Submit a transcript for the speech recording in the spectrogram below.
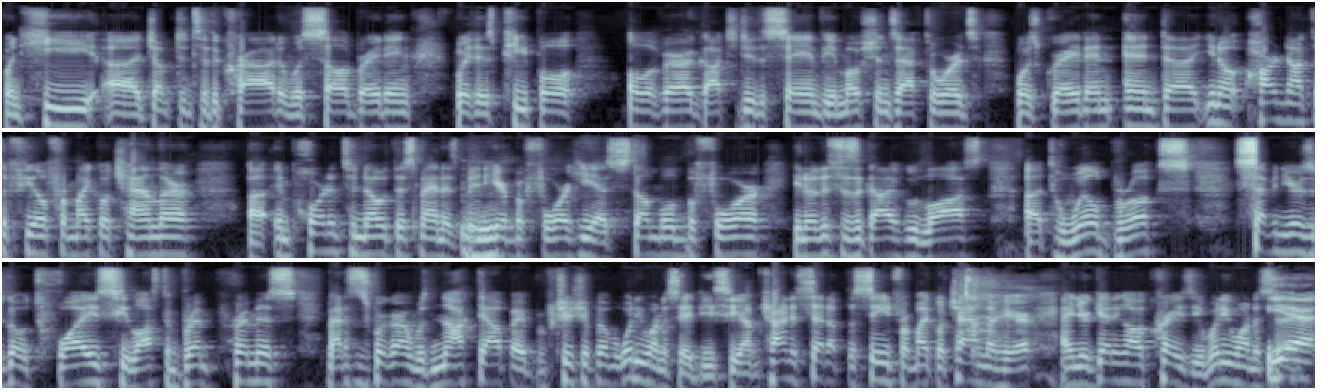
when he uh, jumped into the crowd and was celebrating with his people Oliveira got to do the same. The emotions afterwards was great, and and uh, you know hard not to feel for Michael Chandler. Uh, important to note, this man has been mm-hmm. here before. He has stumbled before. You know, this is a guy who lost uh, to Will Brooks seven years ago twice. He lost to Brent Primus. Madison Square Garden was knocked out by Patricky But What do you want to say, DC? I'm trying to set up the scene for Michael Chandler here, and you're getting all crazy. What do you want to say? Yeah,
